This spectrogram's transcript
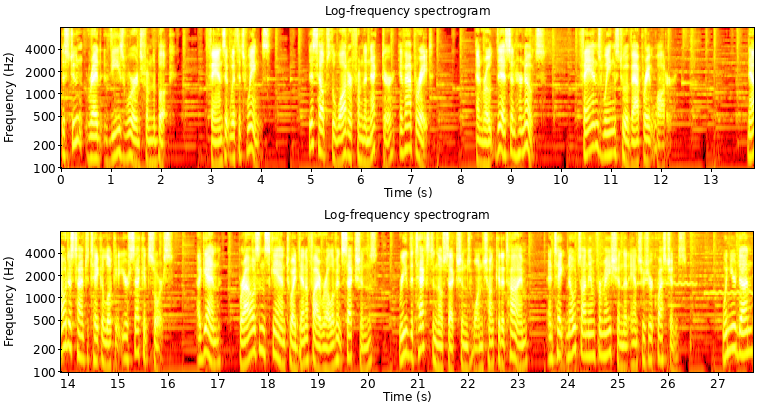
the student read these words from the book fans it with its wings. This helps the water from the nectar evaporate. And wrote this in her notes fans wings to evaporate water. Now it is time to take a look at your second source. Again, browse and scan to identify relevant sections, read the text in those sections one chunk at a time, and take notes on information that answers your questions. When you're done,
